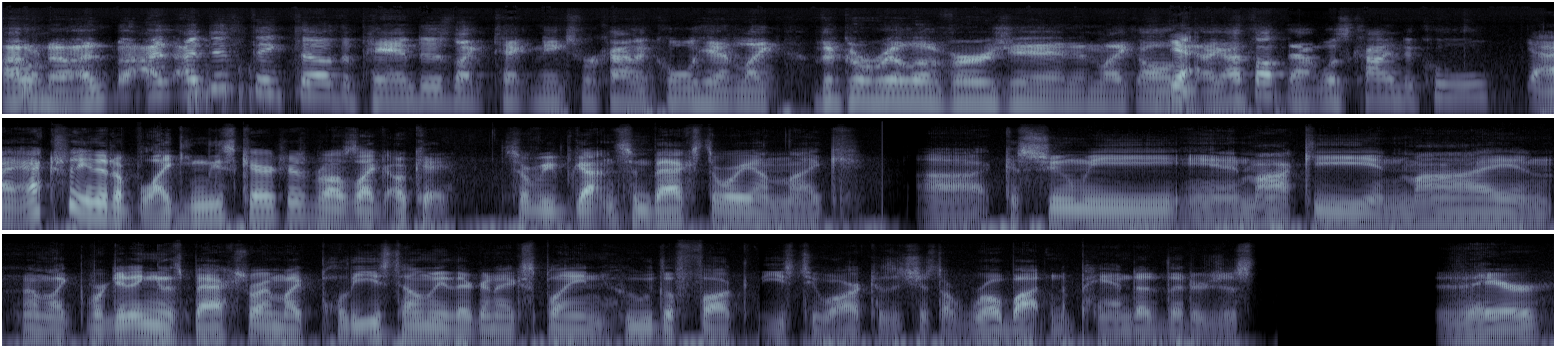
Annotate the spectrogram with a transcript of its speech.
I don't know. And I, I did think though the pandas like techniques were kind of cool. He had like the gorilla version and like all. Yeah. The, I, I thought that was kind of cool. Yeah, I actually ended up liking these characters, but I was like, okay, so we've gotten some backstory on like uh, Kasumi and Maki and Mai, and I'm like, we're getting this backstory. I'm like, please tell me they're gonna explain who the fuck these two are, because it's just a robot and a panda that are just there.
